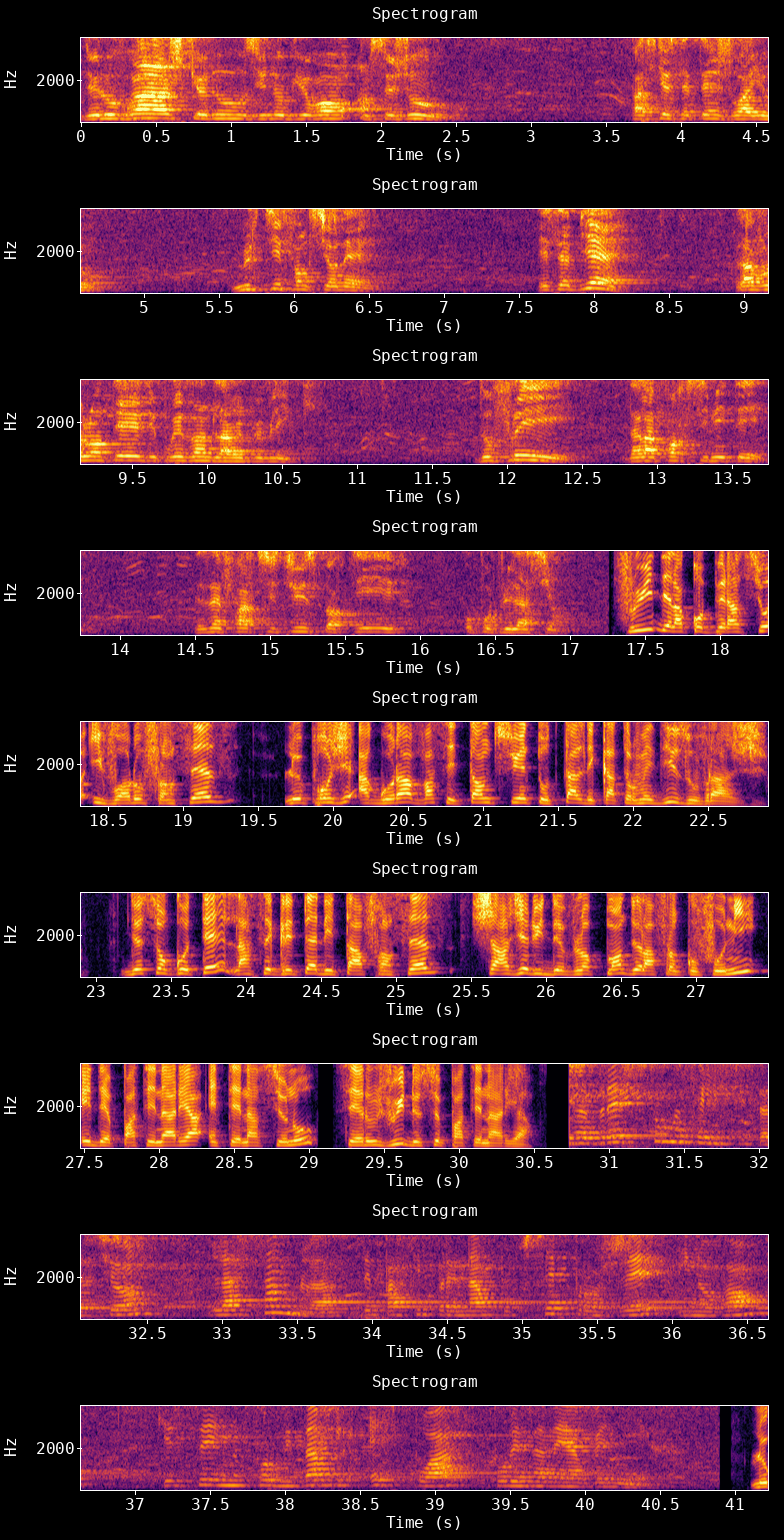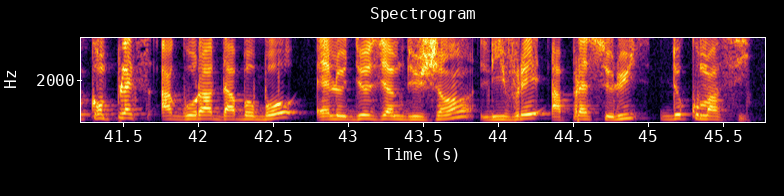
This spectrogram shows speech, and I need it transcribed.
de l'ouvrage que nous inaugurons en ce jour, parce que c'est un joyau multifonctionnel. Et c'est bien la volonté du président de la République d'offrir dans la proximité des infrastructures sportives aux populations. Fruit de la coopération ivoiro-française, le projet Agora va s'étendre sur un total de 90 ouvrages. De son côté, la secrétaire d'État française, chargée du développement de la francophonie et des partenariats internationaux, s'est réjouie de ce partenariat. J'adresse toutes mes félicitations à l'ensemble des parties prenantes pour ce projet innovant, qui c'est un formidable espoir pour les années à venir. Le complexe Agora d'Abobo est le deuxième du genre, livré après celui de Koumassi.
